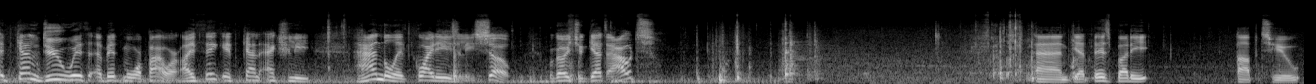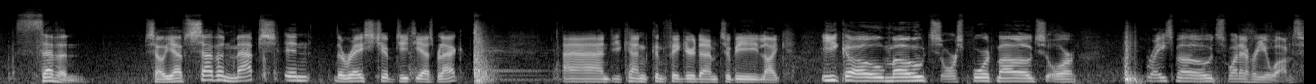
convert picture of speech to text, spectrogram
it can do with a bit more power. I think it can actually handle it quite easily. So we're going to get out and get this buddy up to seven. So you have seven maps in the RaceChip GTS Black and you can configure them to be like eco modes or sport modes or race modes, whatever you want.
